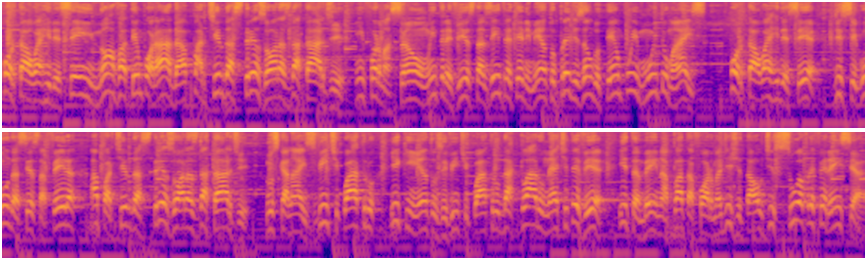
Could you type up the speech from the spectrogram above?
Portal RDC em nova temporada a partir das 3 horas da tarde. Informação, entrevistas, entretenimento, previsão do tempo e muito mais. Portal RDC, de segunda a sexta-feira, a partir das 3 horas da tarde, nos canais 24 e 524 da Claro Net TV e também na plataforma digital de sua preferência.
